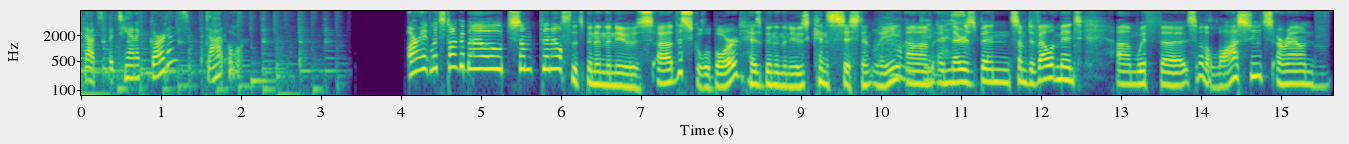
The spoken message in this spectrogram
That's botanicgardens.org. All right, let's talk about something else that's been in the news. Uh, the school board has been in the news consistently, Oh, um, and there's been some development um, with uh, some of the lawsuits around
